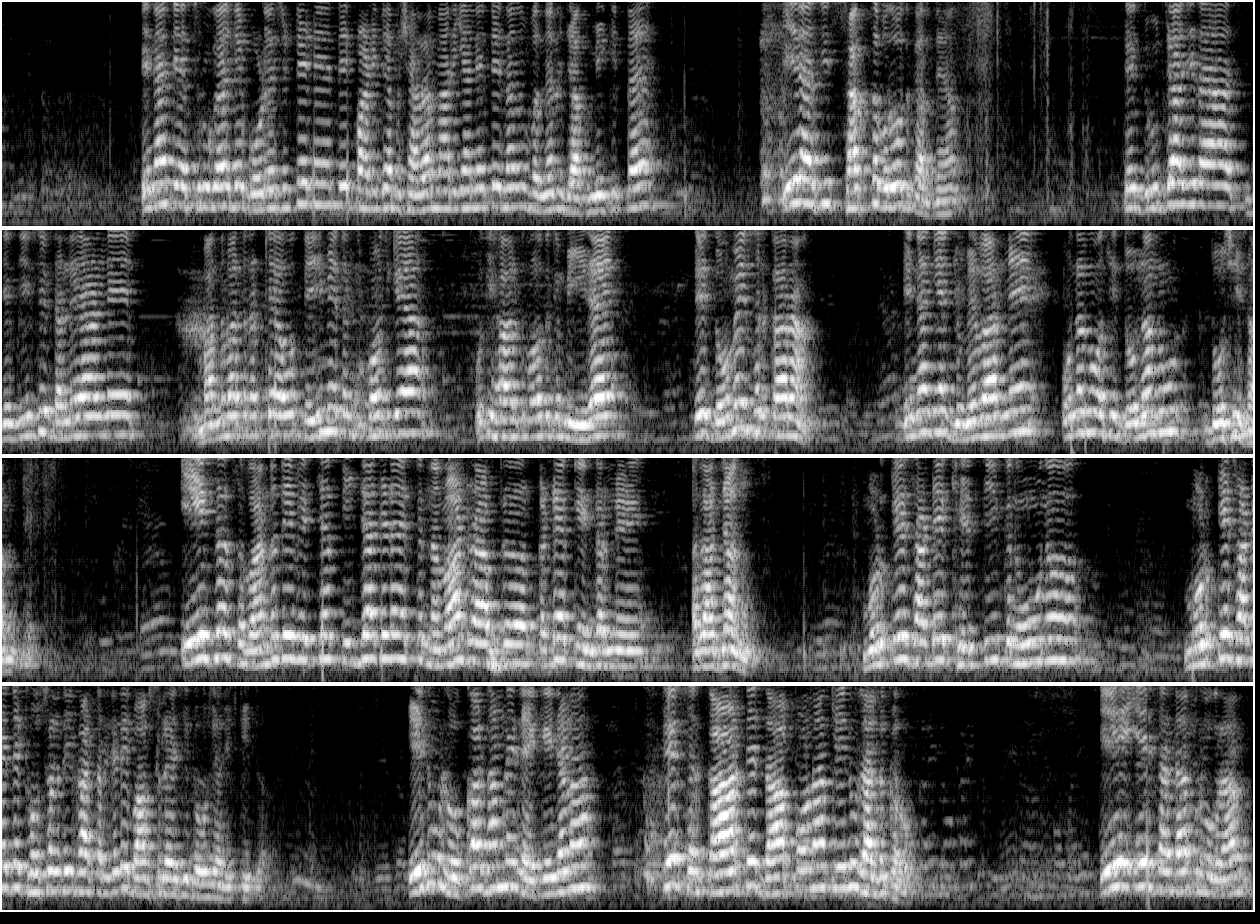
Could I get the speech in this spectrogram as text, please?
ਇਹਨਾਂ ਤੇ ਅਥਰੂ ਗੈਸ ਦੇ ਗੋਲੇ ਸਿੱਟੇ ਨੇ ਤੇ ਪਾਣੀ ਦੀਆਂ ਬਸ਼ਾਰਾਂ ਮਾਰੀਆਂ ਨੇ ਤੇ ਇਹਨਾਂ ਨੂੰ ਬੰਦਿਆਂ ਨੂੰ ਜ਼ਖਮੀ ਕੀਤਾ ਹੈ। ਇਹਦਾ ਅਸੀਂ ਸਖਤ ਵਿਰੋਧ ਕਰਦੇ ਹਾਂ। ਤੇ ਦੂਜਾ ਜਿਹੜਾ ਜਗਜੀਤ ਸਿੰਘ ਡੱਲੇਵਾਲ ਨੇ ਮਰਨਵਤ ਰੱਖਿਆ, ਉਹ 23ਵੇਂ ਤੱਕ ਪਹੁੰਚ ਗਿਆ। ਉਹਦੀ ਹਾਲਤ ਬਹੁਤ ਗੰਭੀਰ ਹੈ ਤੇ ਦੋਵੇਂ ਸਰਕਾਰਾਂ ਇਹਨਾਂ ਦੀਆਂ ਜ਼ਿੰਮੇਵਾਰ ਨੇ। ਉਹਨਾਂ ਨੂੰ ਅਸੀਂ ਦੋਨਾਂ ਨੂੰ ਦੋਸ਼ੀ ਸਮਝਦੇ ਹਾਂ। ਇਸ ਸਬੰਧ ਦੇ ਵਿੱਚ ਤੀਜਾ ਜਿਹੜਾ ਇੱਕ ਨਵਾਂ ਡਰਾਫਟ ਕੱਢਿਆ ਕੇਂਦਰ ਨੇ ਰਾਜਾਂ ਨੂੰ। ਮੁੜ ਕੇ ਸਾਡੇ ਖੇਤੀ ਕਾਨੂੰਨ, ਮੁੜ ਕੇ ਸਾਡੇ ਤੇ ਠੋਸਣ ਦੀ ਖਾਤਰ ਜਿਹੜੇ ਵਾਪਸ ਲਏ ਸੀ 2021 ਚ। ਇਹਨੂੰ ਲੋਕਾਂ ਸਾਹਮਣੇ ਲੈ ਕੇ ਜਾਣਾ ਤੇ ਸਰਕਾਰ ਤੇ ਦਾਅ ਪਾਉਣਾ ਕਿ ਇਹਨੂੰ ਰੱਦ ਕਰੋ। ਇਹ ਇਹ ਸਾਡਾ ਪ੍ਰੋਗਰਾਮ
